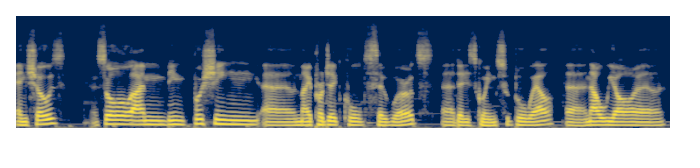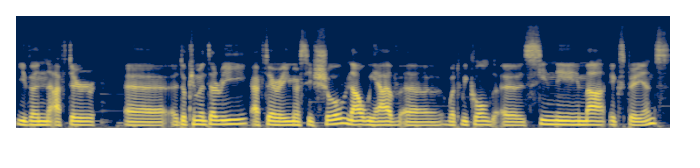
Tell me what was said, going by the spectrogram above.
and shows. So I'm been pushing uh, my project called Cell Worlds uh, that is going super well. Uh, now we are uh, even after uh, a documentary, after an immersive show. Now we have uh, what we call a cinema experience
